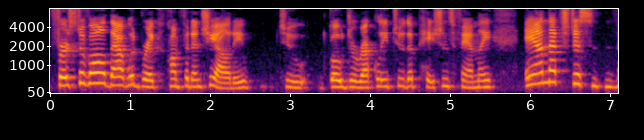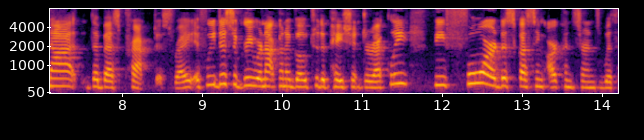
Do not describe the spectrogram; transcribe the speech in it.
First of all, that would break confidentiality to go directly to the patient's family. And that's just not the best practice, right? If we disagree, we're not going to go to the patient directly before discussing our concerns with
